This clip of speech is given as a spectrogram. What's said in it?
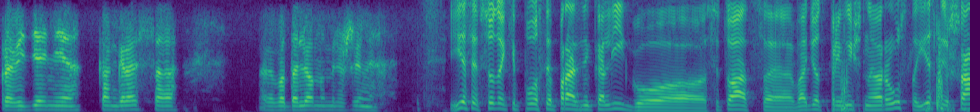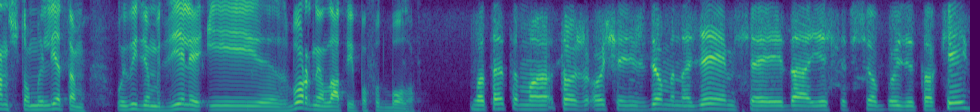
проведения Конгресса в отдаленном режиме. Если все-таки после праздника Лигу ситуация войдет в привычное русло, есть ли шанс, что мы летом увидим в деле и сборную Латвии по футболу? Вот это мы тоже очень ждем и надеемся. И да, если все будет окей,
